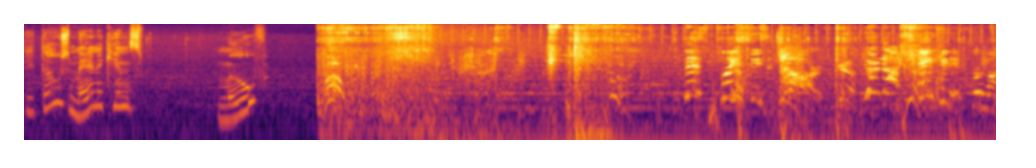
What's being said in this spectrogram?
Did those mannequins move? This place is ours! You're not taking it from us!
